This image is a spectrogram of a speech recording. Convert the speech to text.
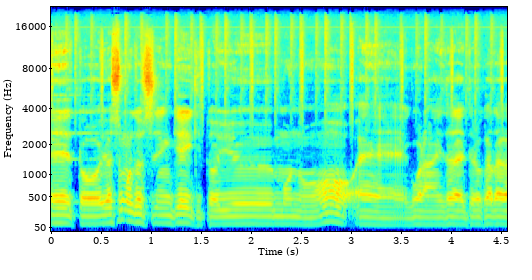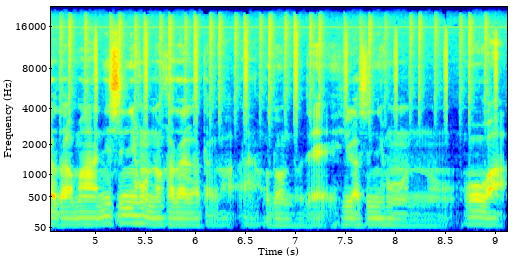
えーと、吉本新喜劇というものを、えー、ご覧いただいている方々は、まあ、西日本の方々がほとんどで東日本の方は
